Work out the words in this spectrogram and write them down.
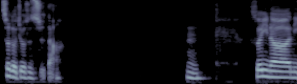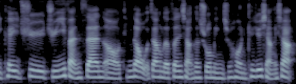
这个就是直达。嗯。所以呢，你可以去举一反三哦。听到我这样的分享跟说明之后，你可以去想一下，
